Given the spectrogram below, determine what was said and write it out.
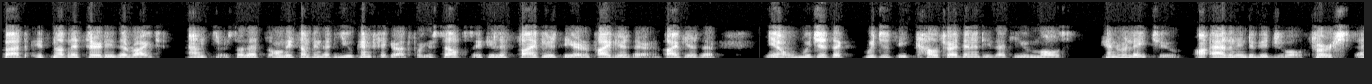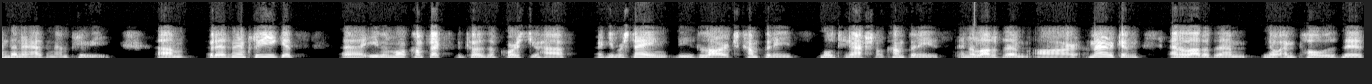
but it's not necessarily the right answer. So that's only something that you can figure out for yourself. So if you live five years here and five years there and five years there, you know, which is the, which is the culture identity that you most can relate to uh, as an individual first and then as an employee. Um, but as an employee it gets uh, even more complex because of course you have, like you were saying, these large companies multinational companies, and a lot of them are American, and a lot of them, you know, impose this,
